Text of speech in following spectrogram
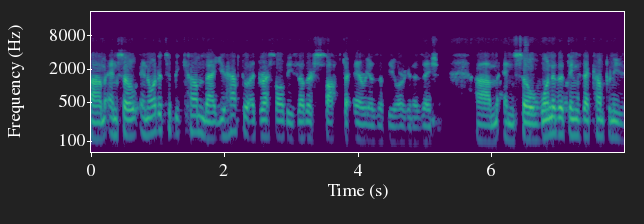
Um, and so, in order to become that, you have to address all these other softer areas of the organization. Um, and so, one of the things that companies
